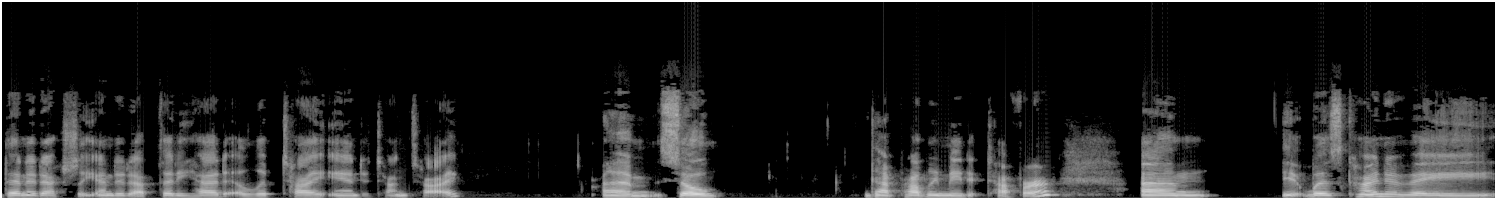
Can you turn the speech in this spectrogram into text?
then it actually ended up that he had a lip tie and a tongue tie. Um, so that probably made it tougher. Um, it was kind of a,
